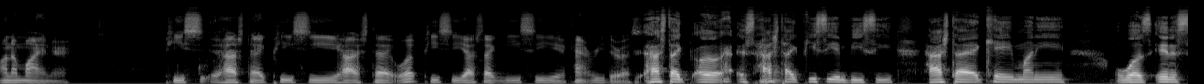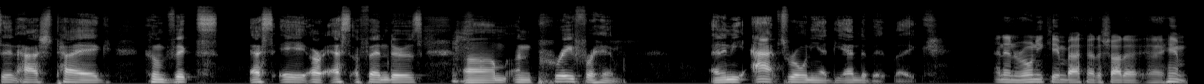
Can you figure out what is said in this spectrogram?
on a minor. PC hashtag PC hashtag what PC hashtag BC. I can't read the rest. hashtag uh it's hashtag PC and BC. Hashtag K Money was innocent. Hashtag convicts SA or S offenders. Um and pray for him. And then he at Roni at the end of it. Like And then Roni came back at a shot at uh, him.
